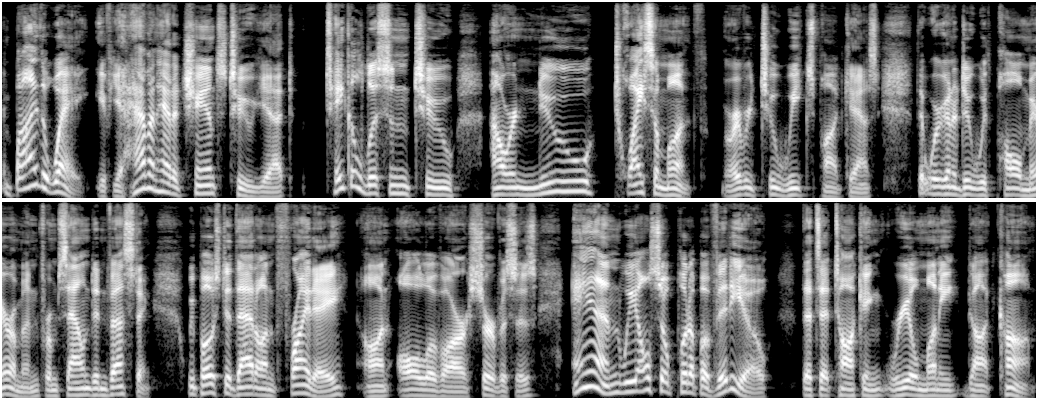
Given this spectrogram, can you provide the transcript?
And by the way, if you haven't had a chance to yet, take a listen to our new twice a month or every two weeks podcast that we're going to do with Paul Merriman from Sound Investing. We posted that on Friday on all of our services. And we also put up a video that's at talkingrealmoney.com.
